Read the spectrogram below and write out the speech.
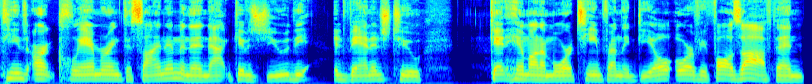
teams aren't clamoring to sign him, and then that gives you the advantage to get him on a more team friendly deal. Or if he falls off, then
